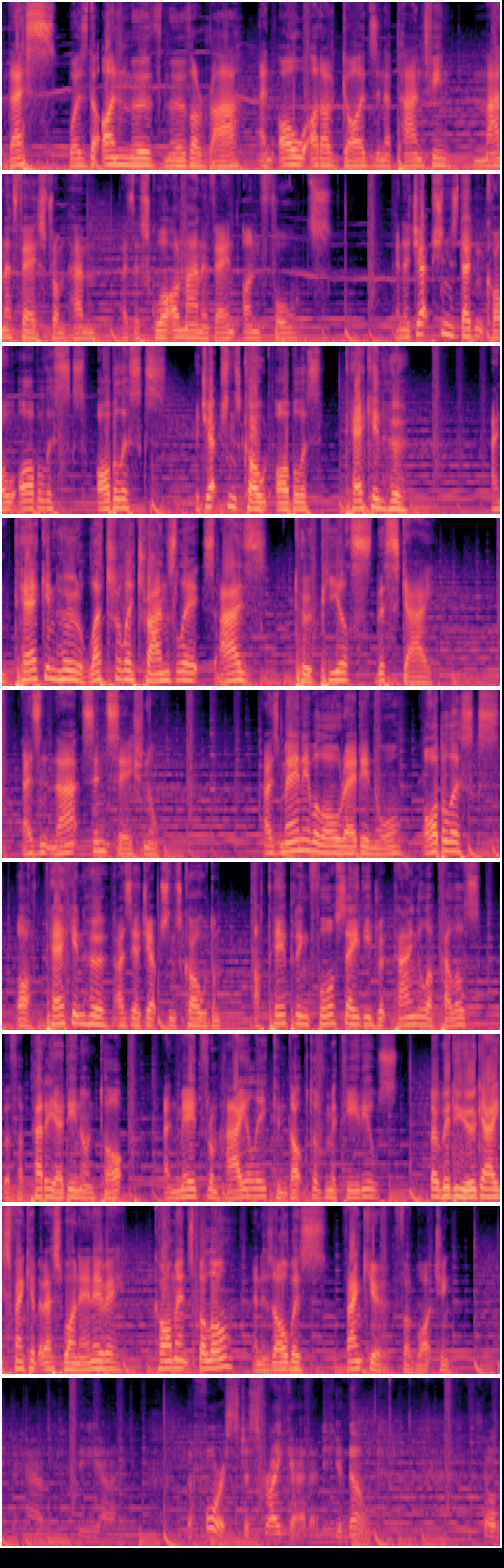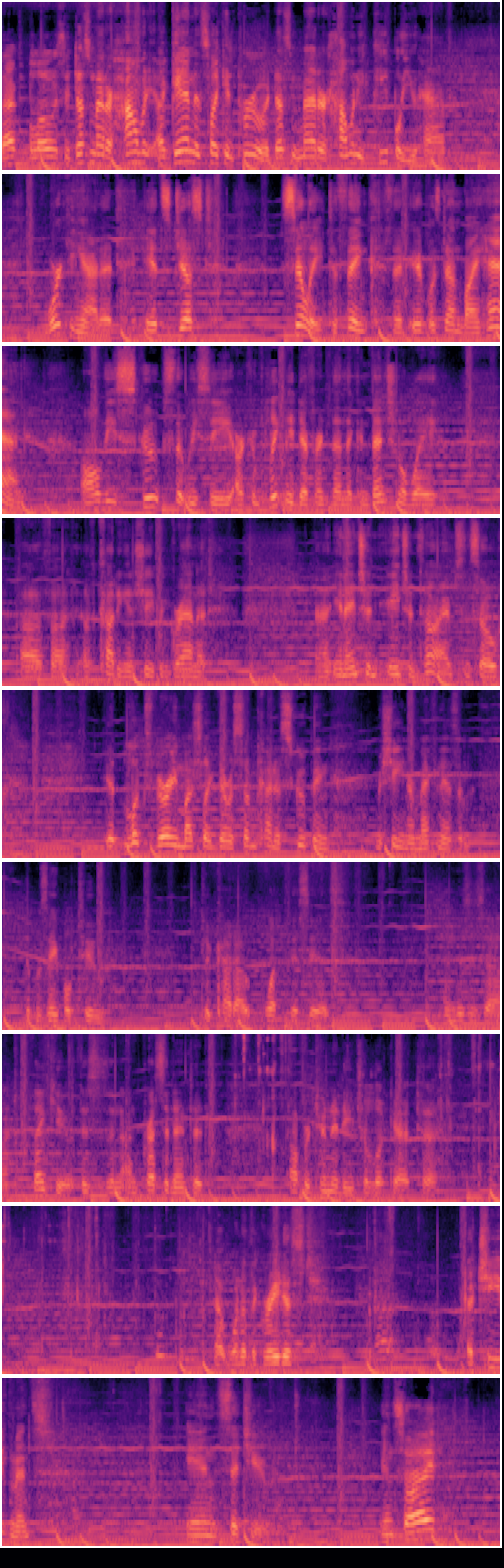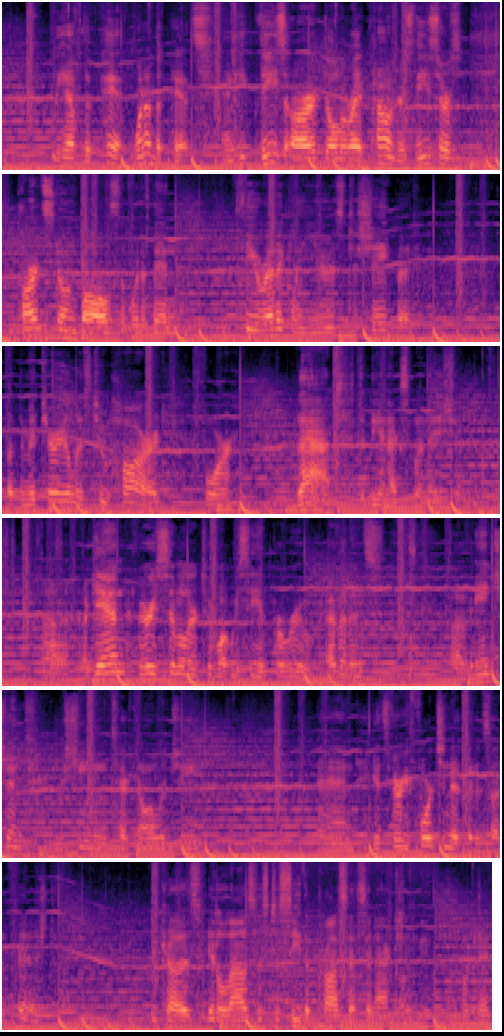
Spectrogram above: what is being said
this was the unmoved mover Ra, and all other gods in the pantheon manifest from him as the Squatterman event unfolds. And Egyptians didn't call obelisks obelisks, Egyptians called obelisks Tekenhu, and Tekenhu literally translates as to pierce the sky. Isn't that sensational? As many will already know, obelisks, or Tekenhu as the Egyptians called them, are tapering four-sided rectangular pillars with a pyramidion on top and made from highly conductive materials. But what do you guys think about this one anyway? Comments below, and as always, thank you for watching. have the, uh, the force to strike at it, you don't. So that blows, it doesn't matter how many, again it's like in Peru, it doesn't matter how many people you have working at it, it's just silly to think that it was done by hand. All these scoops that we see are completely different than the conventional way of, uh, of cutting and shaping granite uh, in ancient ancient times. And so it looks very much like there was some kind of scooping machine or mechanism that was able to to cut out what this is. And this is uh thank you. This is an unprecedented opportunity to look at at one of the greatest achievements in situ. Inside, we have the pit, one of the pits, and he, these are dolerite pounders. These are hard stone balls that would have been theoretically used to shape it, but the material is too hard for that to be an explanation. Uh, again, very similar to what we see in Peru, evidence of ancient machining technology and it's very fortunate that it's unfinished because it allows us to see the process in action, okay?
